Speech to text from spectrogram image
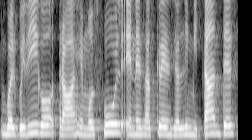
vuelvo y digo, trabajemos full en esas creencias limitantes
